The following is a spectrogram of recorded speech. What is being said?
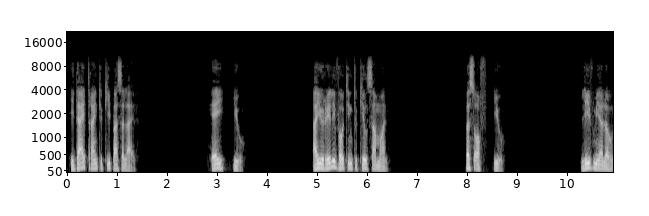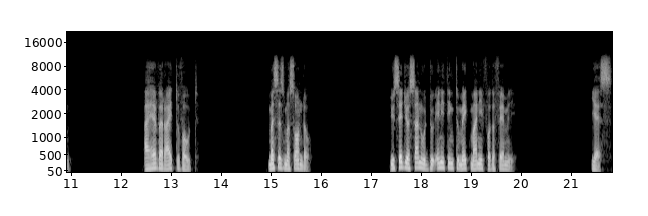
He died trying to keep us alive. Hey, you. Are you really voting to kill someone? Piss off, you. Leave me alone. I have a right to vote. Mrs. Masondo. You said your son would do anything to make money for the family. Yes.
